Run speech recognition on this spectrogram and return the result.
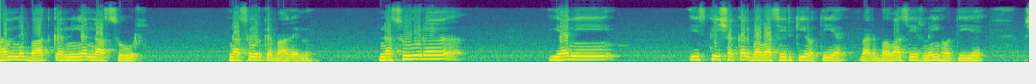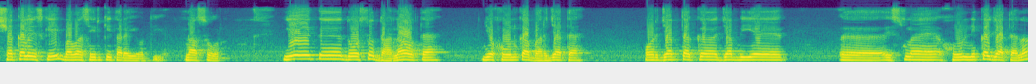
ہم نے بات کرنی ہے ناسور ناسور کے بارے میں۔ ناسور یعنی اس کی شکل بواسیر کی ہوتی ہے، پر بواسیر نہیں ہوتی ہے شکل اس کی بواسیر کی طرح ہی ہوتی ہے، ناسور۔ یہ ایک دوستو دھانا ہوتا ہے جو خون کا بھر جاتا ہے۔ اور جب تک، جب یہ اس میں خون نکل جاتا ہے نا،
